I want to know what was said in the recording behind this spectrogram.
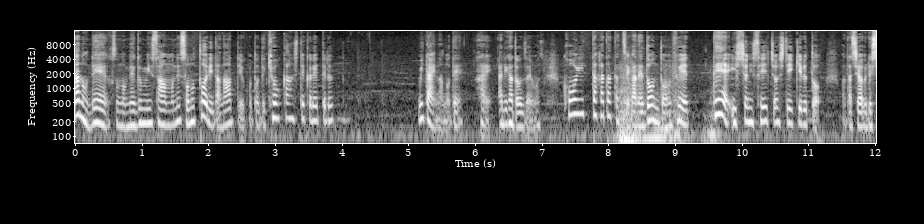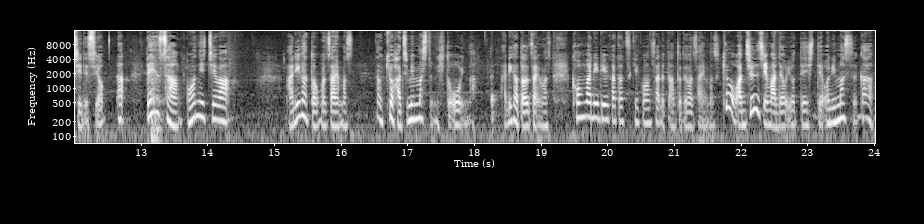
なのでそのめぐみさんもねその通りだなっていうことで共感してくれてるみたいなので、はい、ありがとうございます。こういった方たちがね、どんどん増えて、一緒に成長していけると、私は嬉しいですよ。あ、レンさん、こんにちは。ありがとうございます。今日初めましての人多いな。ありがとうございます。こんまり流片付きコンサルタントでございます。今日は10時までを予定しておりますが、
